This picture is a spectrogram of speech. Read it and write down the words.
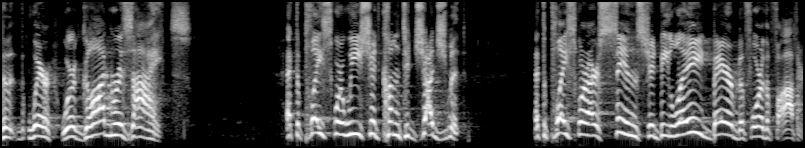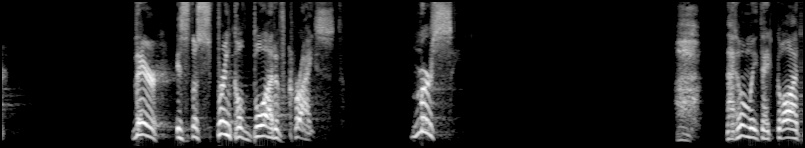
the, where, where God resides, at the place where we should come to judgment, at the place where our sins should be laid bare before the Father. There is the sprinkled blood of Christ. Mercy. Ah, not only that God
